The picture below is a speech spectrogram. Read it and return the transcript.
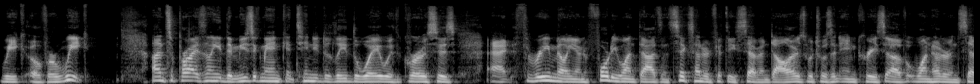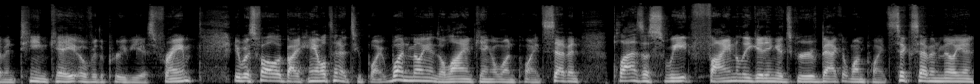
week over week. Unsurprisingly, the Music Man continued to lead the way with grosses at $3,041,657, which was an increase of 117K over the previous frame. It was followed by Hamilton at 2.1 million, The Lion King at 1.7, Plaza Suite finally getting its groove back at 1.67 million,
